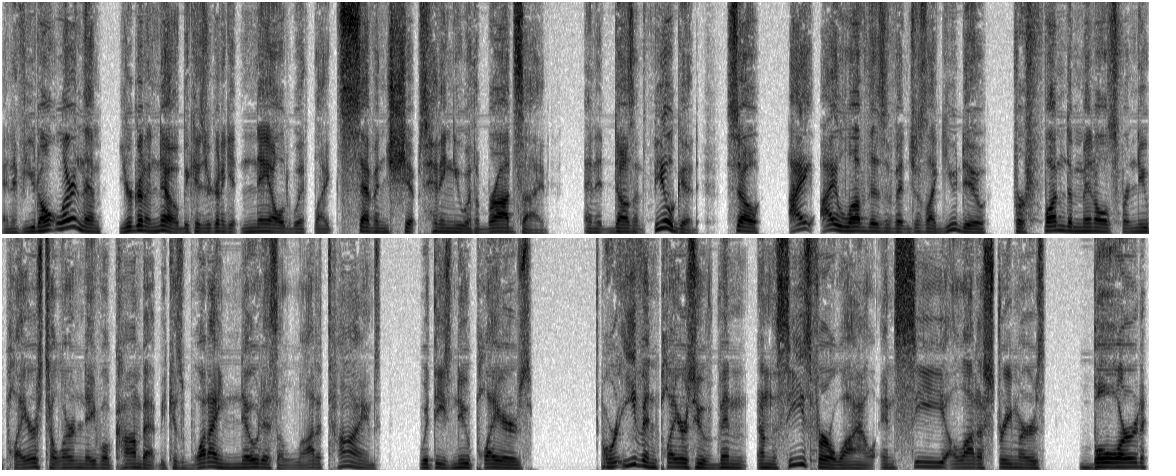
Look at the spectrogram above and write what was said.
And if you don't learn them, you're going to know because you're going to get nailed with like seven ships hitting you with a broadside and it doesn't feel good. So I, I love this event just like you do for fundamentals for new players to learn naval combat because what I notice a lot of times with these new players or even players who've been on the seas for a while and see a lot of streamers board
